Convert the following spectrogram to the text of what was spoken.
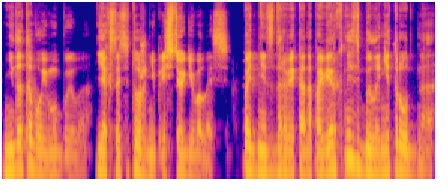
не до того ему было. Я, кстати, тоже не пристегивалась. Поднять здоровяка на поверхность было нетрудно.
